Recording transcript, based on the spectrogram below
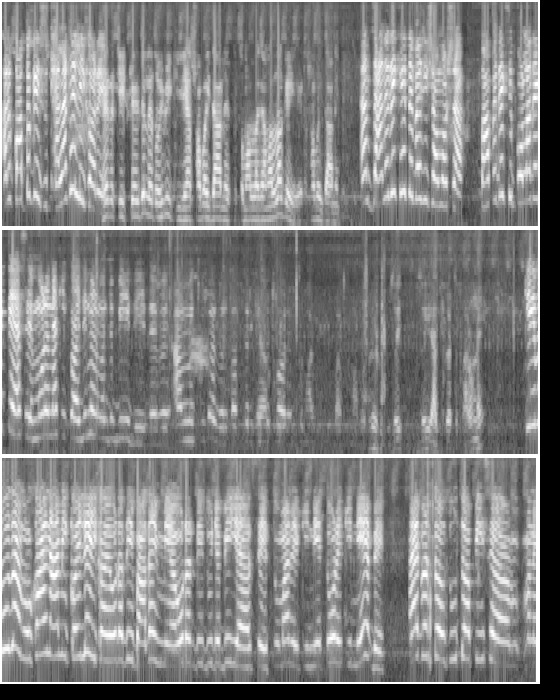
আর কত কিছু ঠেলা ঠেলি করে। এটা চিটকে দিলে তো হইবি কি? হ্যাঁ সবাই জানে তো তোমার লাগে আমার লাগে এটা সবাই জানে। আর জানে দেখেই তো বেশি সমস্যা। বাপে দেখছি পোলা দেখতে আছে মোরে নাকি কয়দিনের মধ্যে বিয়ে দিয়ে দেবে। আমি কি করবেন কিছু বুঝাই বুঝাই রাজি করতে পারো কি বুঝাবো কয় না আমি কইলেই কয় ওটা দিয়ে বাদাই মেয়া ওটার দিয়ে দুইটা বিয়ে আছে। তোমারে কি নে তোরে কি নেবে? এবার তো জুতা পিস মনে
